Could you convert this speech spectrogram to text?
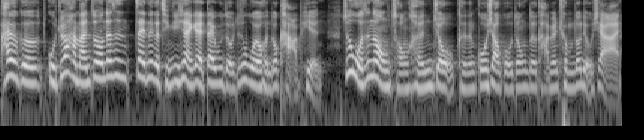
还有个我觉得还蛮重要，但是在那个情境下应该也带不走，就是我有很多卡片，就是我是那种从很久可能国小国中的卡片全部都留下来，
